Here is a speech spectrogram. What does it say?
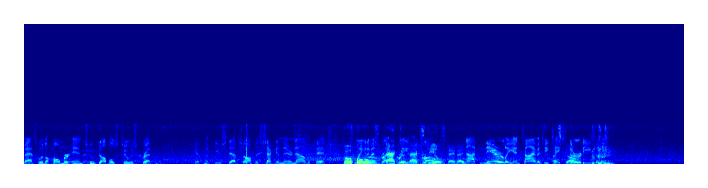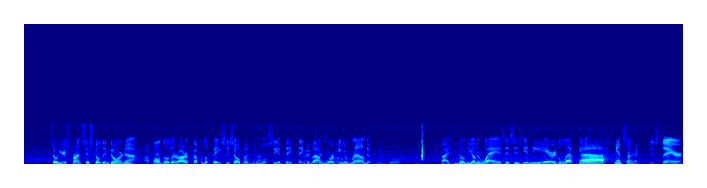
bats with a homer and two doubles to his credit. Getting a few steps off a second there. Now the pitch. Oh, Swing and a miss, strike back three. to back throw, steals, baby. Not nearly in time as he Let's takes go. third easily. So here's Francisco Lindor now. Although there are a couple of bases open, and we'll see if they think about working around him. Tries to go the other way as this is in the air to left field. Ah, Hanson darn it. is there,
